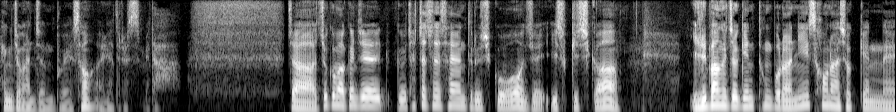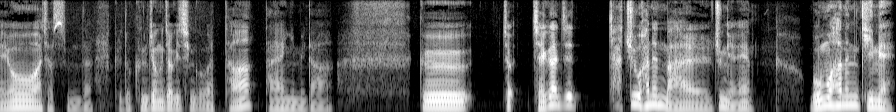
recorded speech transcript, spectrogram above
행정안전부에서 알려드렸습니다. 자, 조금 아까 이제 그 차차차 사연 들으시고 이제 이숙희 씨가 일방적인 통보라니 서운하셨겠네요 하셨습니다. 그래도 긍정적이신 것 같아 다행입니다. 그, 저, 제가 이제 자주 하는 말 중에 뭐뭐 하는 김에,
